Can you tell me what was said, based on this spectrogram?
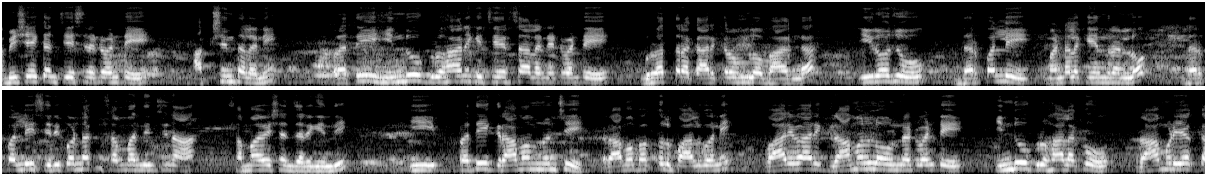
అభిషేకం చేసినటువంటి అక్షింతలని ప్రతి హిందూ గృహానికి చేర్చాలనేటువంటి బృహత్తర కార్యక్రమంలో భాగంగా ఈరోజు దర్పల్లి మండల కేంద్రంలో దర్పల్లి సిరికొండకు సంబంధించిన సమావేశం జరిగింది. ఈ ప్రతి గ్రామం నుంచి రామభక్తులు పాల్గొని వారి వారి గ్రామంలో ఉన్నటువంటి హిందూ గృహాలకు రాముడి యొక్క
